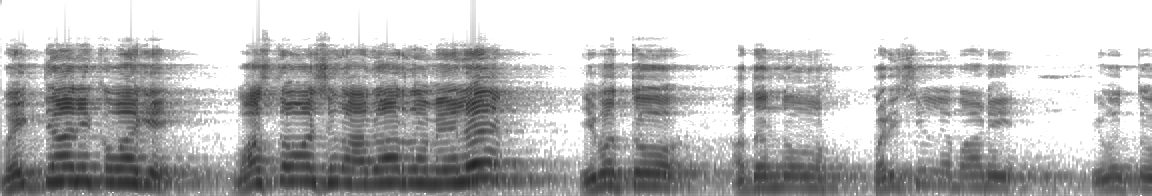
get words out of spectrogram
ವೈಜ್ಞಾನಿಕವಾಗಿ ವಾಸ್ತವಾಂಶದ ಆಧಾರದ ಮೇಲೆ ಇವತ್ತು ಅದನ್ನು ಪರಿಶೀಲನೆ ಮಾಡಿ ಇವತ್ತು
